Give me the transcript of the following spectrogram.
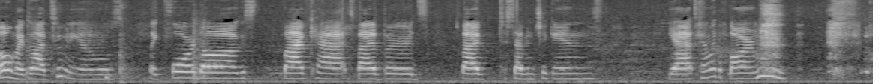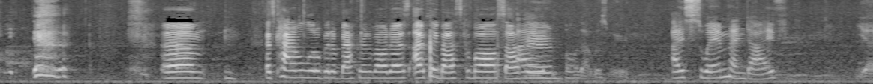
Oh my god, too many animals. Like four dogs, five cats, five birds, five to seven chickens. Yeah, it's kind of like a farm. um, that's kind of a little bit of background about us. I play basketball, soccer. I, oh, that was weird. I swim and dive. Yeah.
